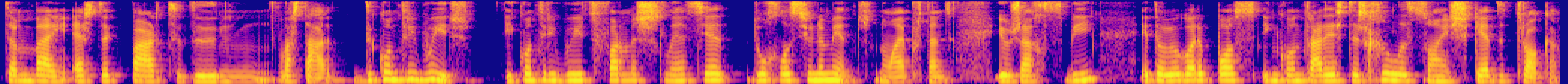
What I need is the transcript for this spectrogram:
também esta parte de, hum, lá está, de contribuir, e contribuir de forma excelência do relacionamento, não é? Portanto, eu já recebi, então eu agora posso encontrar estas relações que é de troca.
